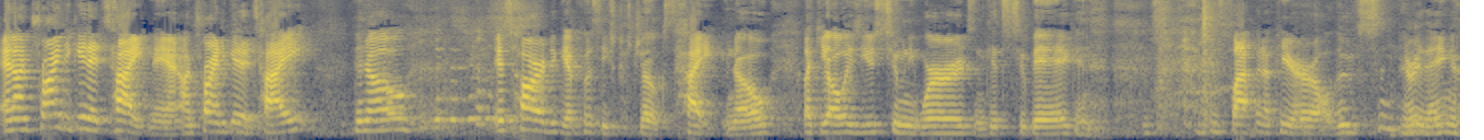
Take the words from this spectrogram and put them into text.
and I'm trying to get it tight, man. I'm trying to get it tight, you know? It's hard to get pussy jokes tight, you know? Like, you always use too many words, and gets too big, and flapping up here all loose and everything.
